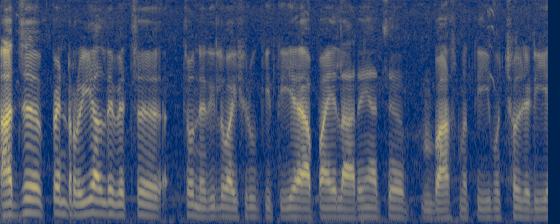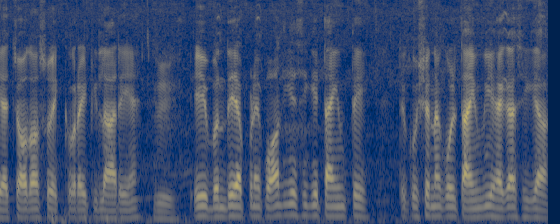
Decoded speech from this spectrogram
ਅੱਜ ਪਿੰਡ ਰੋਈਵਾਲ ਦੇ ਵਿੱਚ ਝੋਨੇ ਦੀ ਲਵਾਈ ਸ਼ੁਰੂ ਕੀਤੀ ਹੈ। ਆਪਾਂ ਇਹ ਲਾ ਰਹੇ ਹਾਂ ਅੱਜ ਬਾਸਮਤੀ ਮੁੱਛਲ ਜਿਹੜੀ ਹੈ 1401 ਵੈਰਾਈਟੀ ਲਾ ਰਹੇ ਹਾਂ। ਜੀ। ਇਹ ਬੰਦੇ ਆਪਣੇ ਪਹੁੰਚ ਗਏ ਸੀਗੇ ਟਾਈਮ ਤੇ ਤੇ ਕੁਛ ਇਹਨਾਂ ਕੋਲ ਟਾਈਮ ਵੀ ਹੈਗਾ ਸੀਗਾ।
